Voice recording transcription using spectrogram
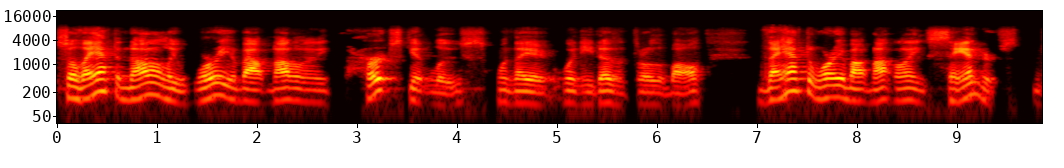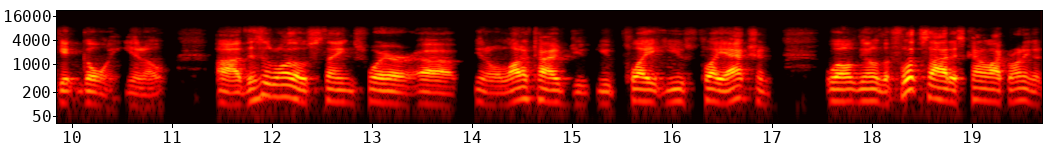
So they have to not only worry about not only Hurts get loose when they when he doesn't throw the ball, they have to worry about not letting Sanders get going. You know, uh, this is one of those things where uh, you know a lot of times you you play use play action. Well, you know the flip side is kind of like running a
